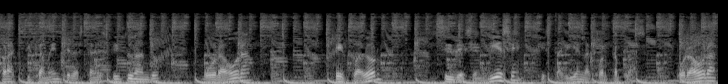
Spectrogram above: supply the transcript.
prácticamente la están escriturando. Por ahora, Ecuador, si descendiese, estaría en la cuarta plaza. Por ahora,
